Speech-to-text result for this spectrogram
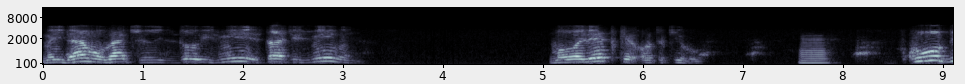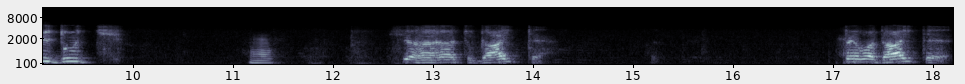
Ми йдемо ввечері з другої зміни, з третьої зміни. Малолетки отакі гу. М. В клуб ідуть, М. сигарету дайте. Пиво дайте.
